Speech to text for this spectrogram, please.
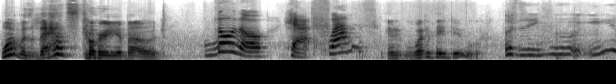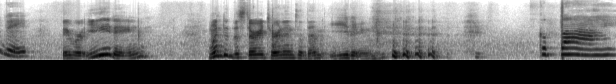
What was that story about? Dodo had friends. And what did they do? They were eating. They were eating. When did the story turn into them eating? Goodbye.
